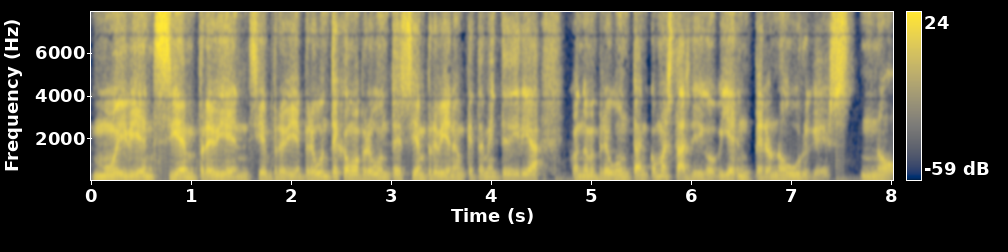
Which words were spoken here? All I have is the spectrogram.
Muy bien, siempre bien, siempre bien. Preguntes como preguntes, siempre bien. Aunque también te diría, cuando me preguntan, ¿cómo estás? Digo, bien, pero no hurgues, no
